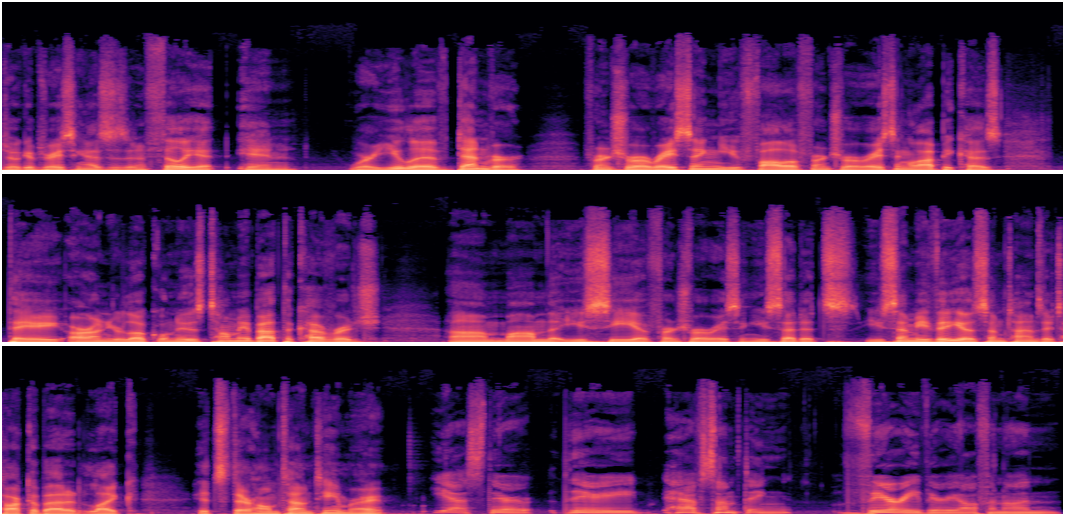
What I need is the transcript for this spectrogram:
Joe Gibbs Racing has, is an affiliate in where you live, Denver. Furniture Row Racing. You follow Furniture Row Racing a lot because they are on your local news. Tell me about the coverage, um, Mom, that you see of Furniture Row Racing. You said it's you send me videos sometimes. They talk about it like it's their hometown team, right? Yes, they're they have something very very often on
